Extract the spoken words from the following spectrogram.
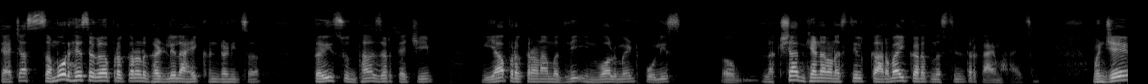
त्याच्यासमोर हे सगळं प्रकरण घडलेलं आहे खंडणीचं. तरीसुद्धा जर त्याची या प्रकरणामधली इन्व्हॉल्वमेंट पोलीस लक्षात घेणार नसतील कारवाई करत नसतील तर काय म्हणायचं? म्हणजे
